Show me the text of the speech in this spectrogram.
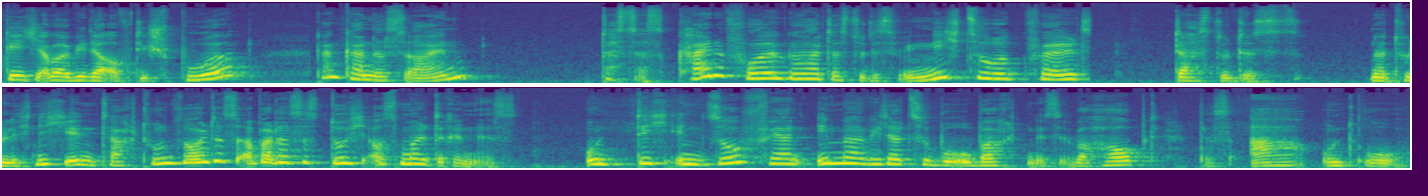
gehe ich aber wieder auf die Spur, dann kann es sein, dass das keine Folgen hat, dass du deswegen nicht zurückfällst, dass du das natürlich nicht jeden Tag tun solltest, aber dass es durchaus mal drin ist. Und dich insofern immer wieder zu beobachten, ist überhaupt das A und O.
